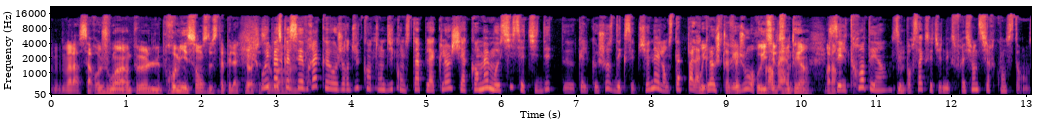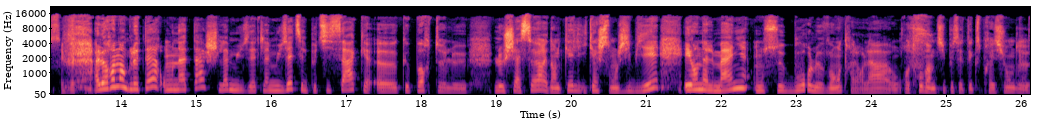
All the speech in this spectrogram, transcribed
voilà, ça rejoint un peu le premier sens de se taper la cloche. Oui, parce que c'est vrai qu'aujourd'hui, quand on dit qu'on se tape la cloche, il y a quand même aussi cette idée de quelque chose d'exceptionnel. On se tape pas la cloche tous les jours. Oui, c'est le 31. C'est le 31. C'est mm. pour ça que c'est une expression de circonstance. Alors en Angleterre, on attache la musette. La musette, c'est le petit sac euh, que porte le, le chasseur et dans lequel il cache son gibier. Et en Allemagne, on se bourre le ventre. Alors là, on retrouve un petit peu cette expression de.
